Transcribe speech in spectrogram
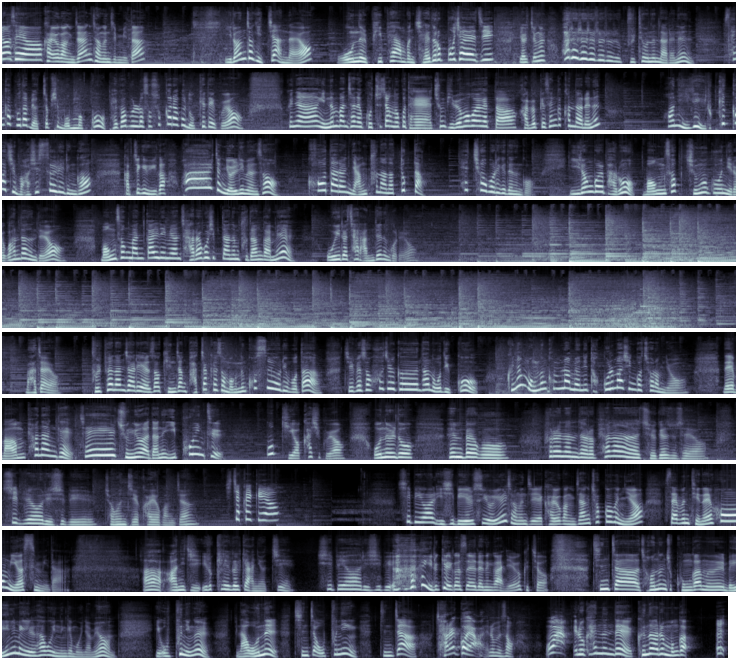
안녕하세요. 가요광장 정은지입니다. 이런 적 있지 않나요? 오늘 뷔페 한번 제대로 뿌셔야지 열정을 화르르르르르 불태우는 날에는 생각보다 몇 접시 못 먹고 배가 불러서 숟가락을 놓게 되고요. 그냥 있는 반찬에 고추장 넣고 대충 비벼 먹어야겠다. 가볍게 생각한 날에는 아니 이게 이렇게까지 맛있을 일인가? 갑자기 위가 활짝 열리면서 커다란 양푼 하나 뚝딱 해치워버리게 되는 거. 이런 걸 바로 멍석 증후군이라고 한다는데요. 멍석만 깔리면 잘하고 싶다는 부담감에 오히려 잘 안 되는 거래요. 맞아요. 불편한 자리에서 긴장 바짝 해서 먹는 코스 요리보다 집에서 후질근한 옷 입고 그냥 먹는 컵라면이 더 꿀맛인 것처럼요. 내 마음 편한 게 제일 중요하다는 이 포인트 꼭 기억하시고요. 오늘도 힘 빼고 흐르는 대로 편안하게 즐겨주세요. 12월 22일 정은지의 가요광장 시작할게요. 12월 22일 수요일 정은지의 가요광장 첫 곡은요. 세븐틴의 홈이었습니다. 아, 아니지. 이렇게 읽을 게 아니었지. 12월 22일. 이렇게 읽었어야 되는 거 아니에요? 그쵸? 진짜 저는 저 공감을 매일매일 하고 있는 게 뭐냐면, 이 오프닝을, 나 오늘 진짜 오프닝 진짜 잘할 거야! 이러면서, 와! 이렇게 했는데, 그날은 뭔가,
